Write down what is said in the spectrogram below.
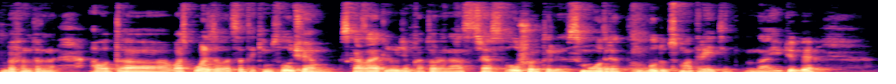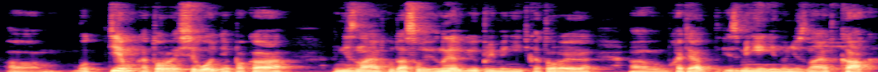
Любовь а вот э, воспользоваться таким случаем, сказать людям, которые нас сейчас слушают или смотрят, будут смотреть на YouTube, э, вот тем, которые сегодня пока не знают, куда свою энергию применить, которые э, хотят изменений, но не знают, как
